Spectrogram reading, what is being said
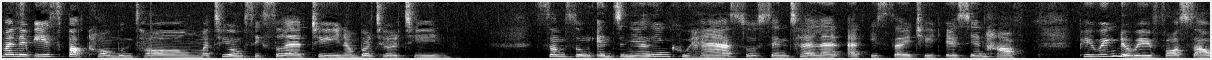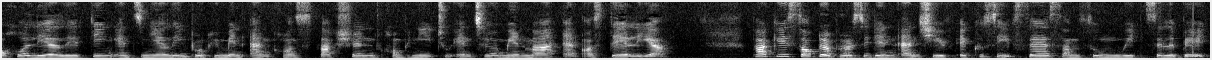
My name is Pak Thong Bun Thong, Matthew 6 3, number 13. Samsung Engineering Co., has so sent Thailand at its cited Asian half, paving the way for South Korea leading engineering procurement and construction company to enter Myanmar and Australia. Park Sok, the president and chief executive, says Samsung will celebrate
